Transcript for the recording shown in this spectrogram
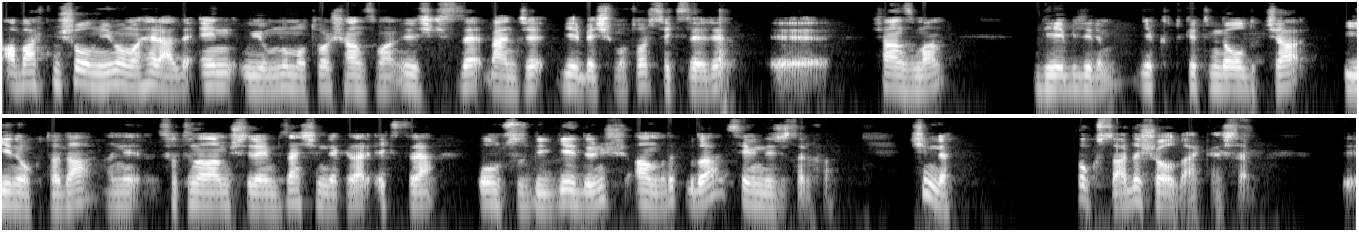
abartmış olmayayım ama herhalde en uyumlu motor şanzıman ilişkisi de bence 1.5 motor 8'leri e, şanzıman diyebilirim. Yakıt tüketiminde oldukça iyi noktada. Hani satın alan müşterilerimizden şimdiye kadar ekstra olumsuz bir geri dönüş almadık. Bu da sevindirici tarafı. Şimdi Focus'larda şu oldu arkadaşlar. Ee,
